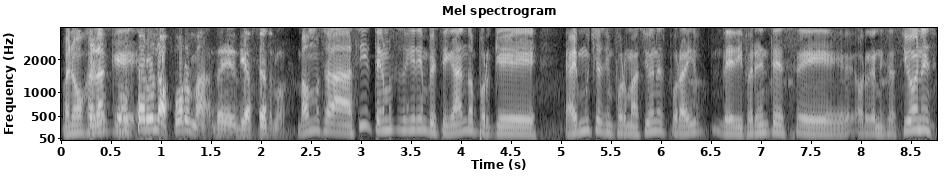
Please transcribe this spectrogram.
Bueno, ojalá que... buscar una forma de, hacerlo. Vamos a, sí, tenemos que seguir investigando porque hay muchas informaciones por ahí de diferentes eh, organizaciones,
